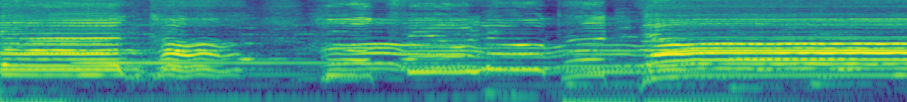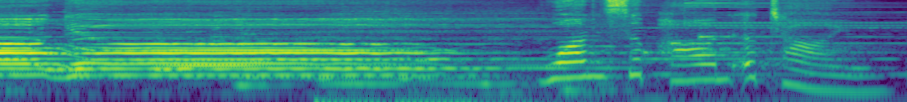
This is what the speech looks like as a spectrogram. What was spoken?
đáng thơ. Hoặc phiêu lưu thật đáng nhớ. Once upon a time.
